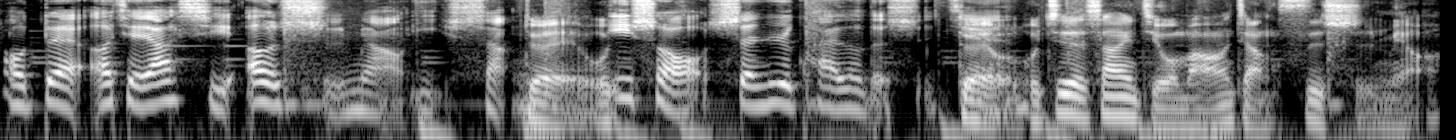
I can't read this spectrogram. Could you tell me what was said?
哦，对，而且要洗二十秒以上。对，我一首生日快乐的时间。对，我记得上一集我们好像讲四十秒。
